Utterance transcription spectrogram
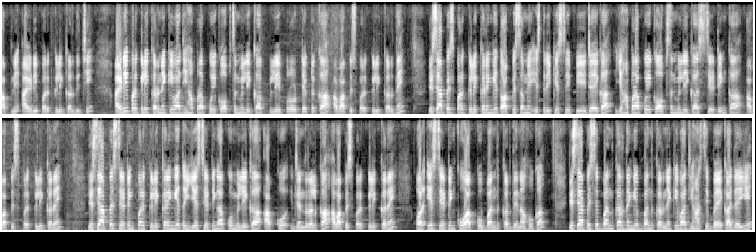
अपने आईडी पर क्लिक कर दीजिए। आईडी पर क्लिक करने के बाद यहाँ पर आपको एक ऑप्शन मिलेगा प्ले प्रोटेक्ट का। अब आप इस पर क्लिक कर दें। जैसे आप इस पर क्लिक करेंगे तो आपके सामने इस तरीके से पेज आएगा। यहाँ पर आपको एक ऑप्शन मिलेगा सेटिंग का। अब आप इस पर क्लिक करें। जैसे आप इस सेटिंग पर क्लिक करेंगे तो ये सेटिंग आपको मिलेगा आपको जनरल का। अब आप इस पर क्लिक करें और इस सेटिंग को आपको बंद कर देना होगा। जैसे आप इसे बंद कर देंगे, बंद करने के बाद यहाँ से बैक आ जाइए।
